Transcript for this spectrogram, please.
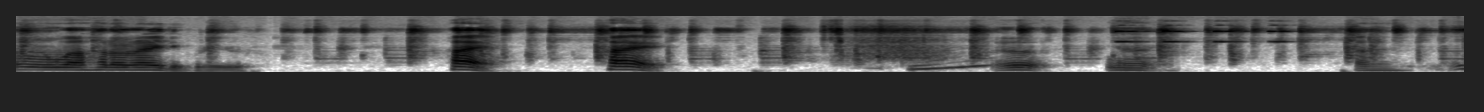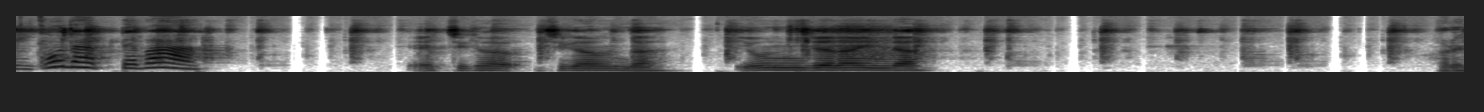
3は貼らないでくれる。はい。はい。ん。うん。うんあ、5だってば。え、違う、違うんだ。4じゃないんだ。あれ？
